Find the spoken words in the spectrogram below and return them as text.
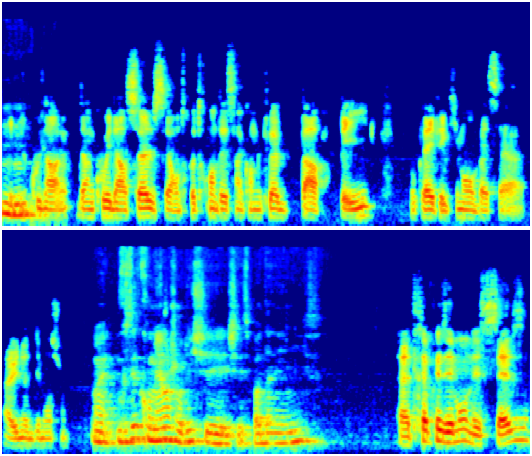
et du mhm. coup, d'un coup et d'un seul, c'est entre 30 et 50 clubs par pays. Donc là, effectivement, on passe à, à une autre dimension. Ouais. Vous êtes combien aujourd'hui chez, chez Sport Dynamics? Euh, Très précisément, on est 16,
